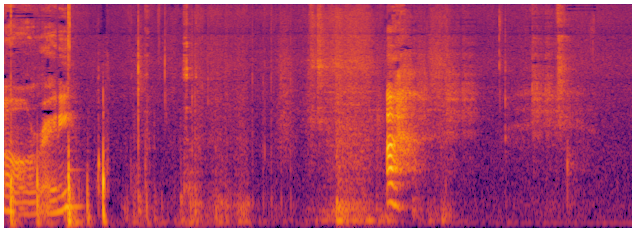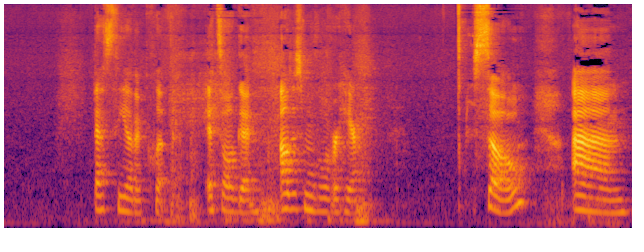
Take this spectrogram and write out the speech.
Alrighty. Ah. That's the other clip. It's all good. I'll just move over here. So, um,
